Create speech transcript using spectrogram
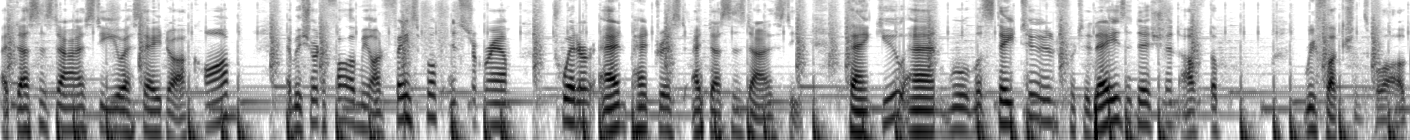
at dustinsdynastyusa.com and be sure to follow me on Facebook, Instagram, Twitter, and Pinterest at Dustin's Dynasty. Thank you, and we'll let's stay tuned for today's edition of the Reflections blog.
